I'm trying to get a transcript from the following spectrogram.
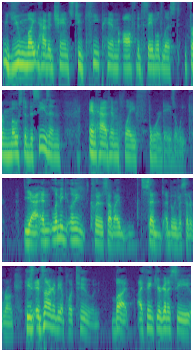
you might have a chance to keep him off the disabled list for most of the season and have him play four days a week. Yeah, and let me let me clear this up. I said I believe I said it wrong. He's it's not going to be a platoon, but I think you're going to see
